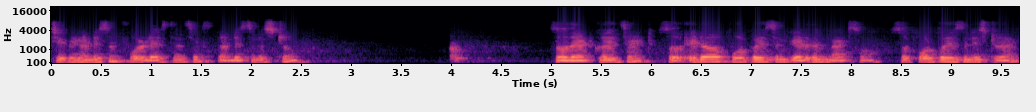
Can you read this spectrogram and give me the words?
Check the condition 4 less than 6. Condition is true. So that coincide. So 8 over 4 position greater than maximum. So 4 position is 12.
